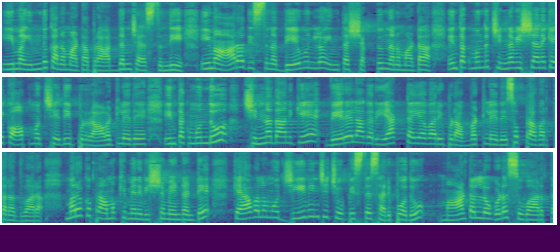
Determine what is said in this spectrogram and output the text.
ఈమె ఎందుకనమాట ప్రార్థన చేస్తుంది. ఈమె ఆరాధిస్తున్న దేవునిలో ఇంత శక్తి ఉందన్నమాట ఇంతకుముందు చిన్న విషయానికే కోపం వచ్చేది ఇప్పుడు రావట్లేదే. ఇంతకుముందు చిన్నదానికే వేరేలాగా రియాక్ట్ అయ్యేవారు ఇప్పుడు అవ్వట్లేదే. సో ప్రవర్తన ద్వారా. మరొక ప్రాముఖ్యమైన విషయం ఏంటంటే కేవలము జీవించి చూపిస్తే సరిపోదు మాటల్లో కూడా సువార్త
